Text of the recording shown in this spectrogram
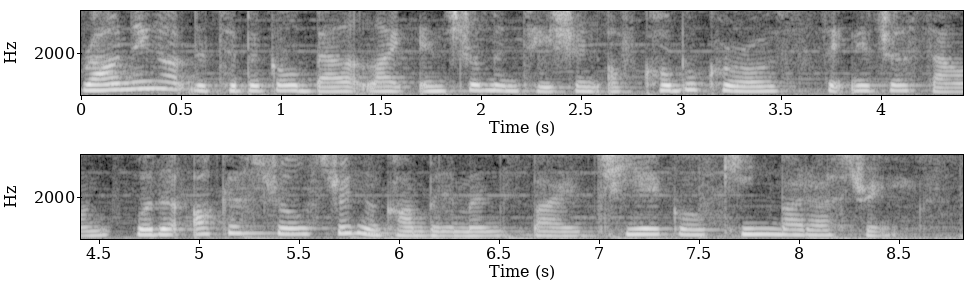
Rounding out the typical ballad like instrumentation of Kobukuro's signature sound were the orchestral string accompaniments by Chieko Kinbara Strings.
